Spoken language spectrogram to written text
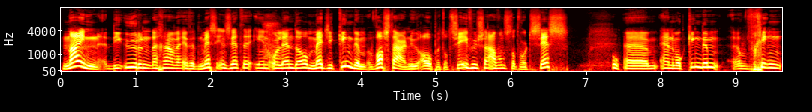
Nine, die uren, daar gaan we even het mes in zetten in Orlando. Magic Kingdom was daar nu open tot 7 uur s avonds, dat wordt 6. Oeh. Ehm, Animal Kingdom eh, ging,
